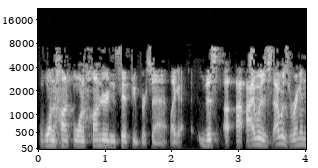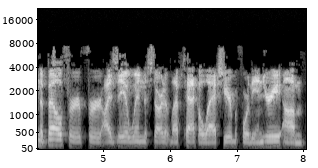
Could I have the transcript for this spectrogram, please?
One hundred and fifty percent. Like this, I, I, was I was ringing the bell for for Isaiah Wynn to start at left tackle last year before the injury. Um,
